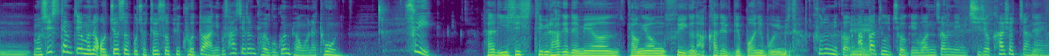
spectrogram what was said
음. 뭐 시스템 때문에 어쩔 수 없고 저쩔 수 없이 그것도 아니고 사실은 결국은 병원의 돈, 수익. 사실 이 CCTV를 하게 되면 경영 수익은 악화될 게 뻔히 보입니다. 그러니까 네. 아까도 저기 원장님이 지적하셨잖아요.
